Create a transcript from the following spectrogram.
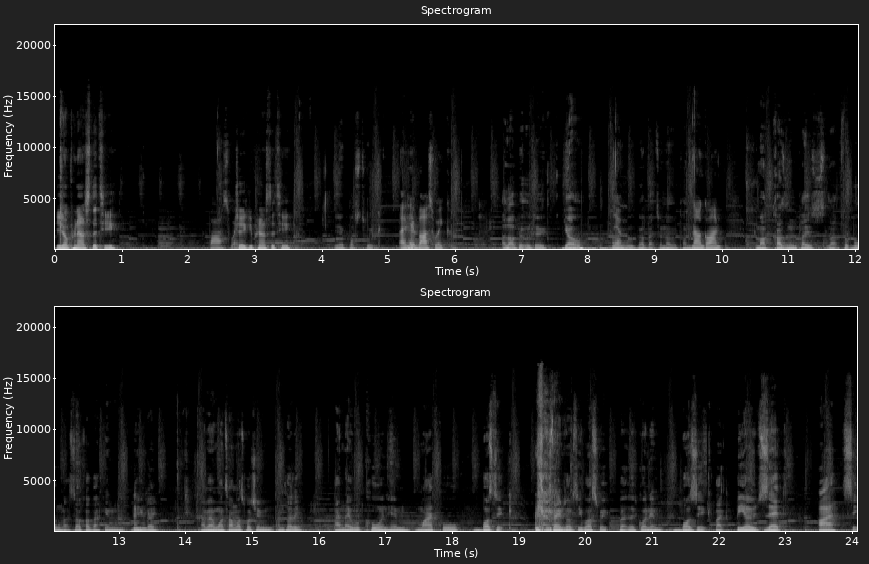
You don't pronounce the T, Boswick. Jake. You pronounce the T. Yeah, Bostwick. I say Boswick. A lot of people do. Yo. Yeah. Oh, we'll go back to another comment. No, go on. My cousin plays like football, like soccer, back in the Mm-hmm. UK. I remember one time I was watching on telly, and they were calling him Michael Bozic. His name's obviously Boswick, but they're calling him Bozic, like B O Z I C,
